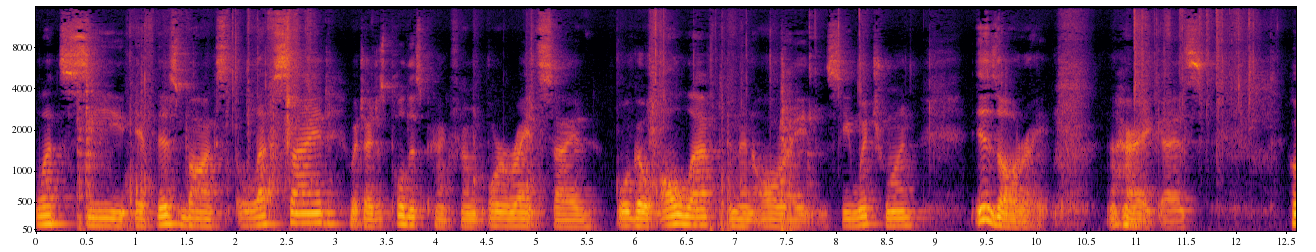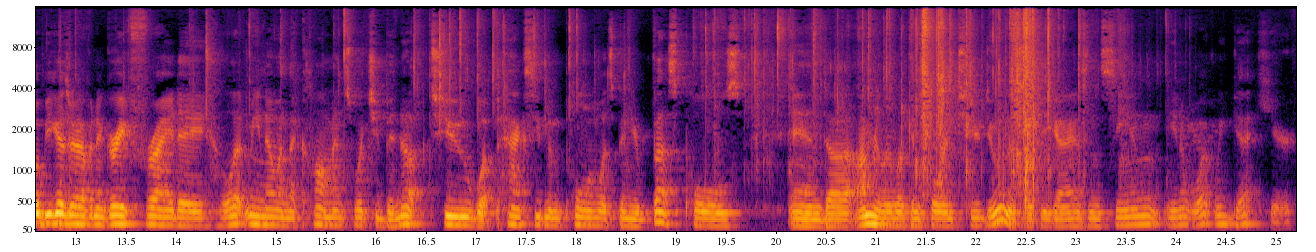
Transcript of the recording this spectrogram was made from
Let's see if this box, left side, which I just pulled this pack from, or right side, will go all left and then all right, and see which one is all right. All right, guys. Hope you guys are having a great Friday. Let me know in the comments what you've been up to, what packs you've been pulling, what's been your best pulls. And uh, I'm really looking forward to doing this with you guys and seeing, you know, what we get here.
